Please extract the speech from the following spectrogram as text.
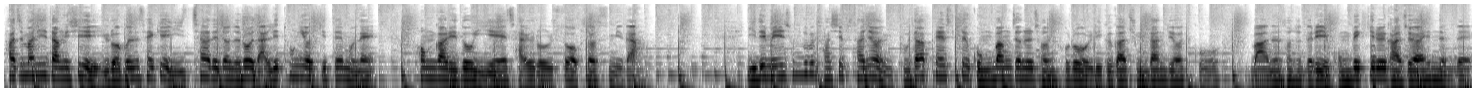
하지만 이 당시 유럽은 세계 2차 대전으로 난리통이었기 때문에 헝가리도 이에 자유로울 수 없었습니다. 이듬해인 1944년 부다페스트 공방전을 전후로 리그가 중단되었고 많은 선수들이 공백기를 가져야 했는데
